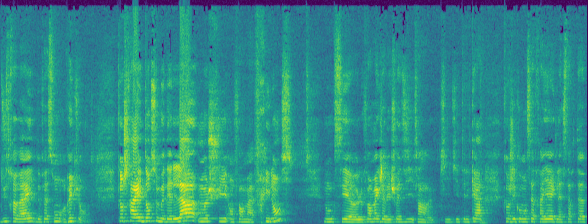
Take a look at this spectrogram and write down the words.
du travail de façon récurrente. Quand je travaille dans ce modèle-là, moi je suis en format freelance. Donc c'est euh, le format que j'avais choisi, enfin qui, était le cas quand j'ai commencé à travailler avec la startup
